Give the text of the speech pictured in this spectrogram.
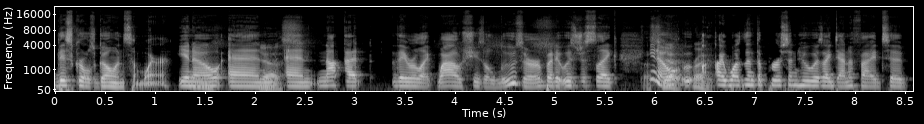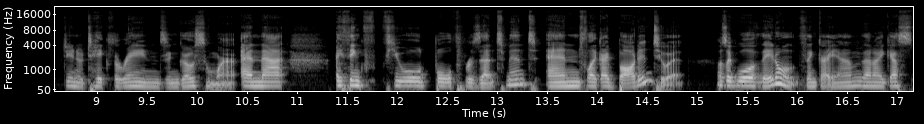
this girl's going somewhere, you know, mm, and yes. and not that they were like, wow, she's a loser, but it was just like, That's, you know, yeah, right. I wasn't the person who was identified to, you know, take the reins and go somewhere. And that I think fueled both resentment and like I bought into it. I was like, well, if they don't think I am, then I guess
